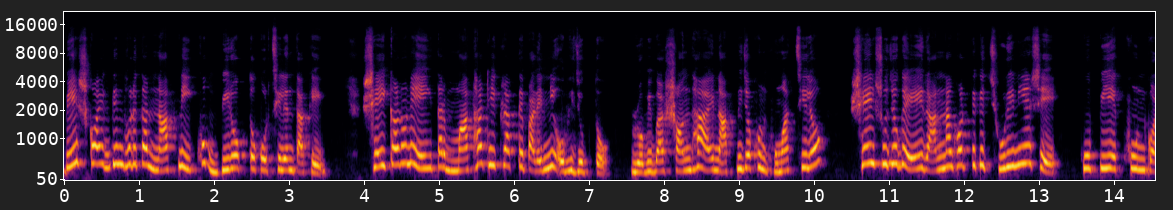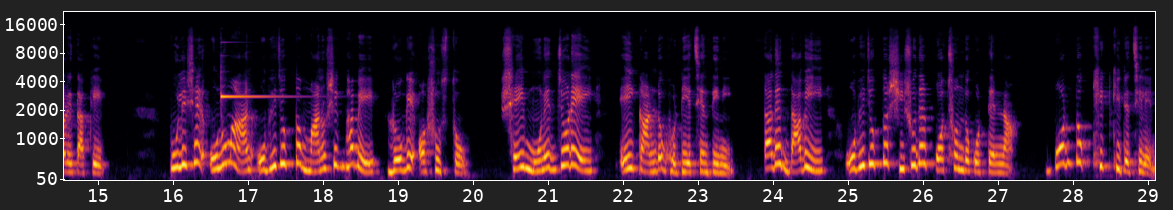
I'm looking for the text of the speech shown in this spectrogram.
বেশ কয়েকদিন ধরে তার নাতনি খুব বিরক্ত করছিলেন তাকে। সেই কারণেই তার মাথা ঠিক রাখতে পারেননি অভিযুক্ত। রবিবার সন্ধ্যায় নাতনি যখন ঘুমাচ্ছিল, সেই সুযোগে রান্নাঘর থেকে ছুরি নিয়ে এসে কুপিয়ে খুন করে তাকে। পুলিশের অনুমান, অভিযুক্ত মানসিকভাবে রোগে অসুস্থ। সেই মনের জোরেই এই কাণ্ড ঘটিয়েছেন তিনি। তাদের দাবি, অভিযুক্ত শিশুদের পছন্দ করতেন না। বড্ড খিটখিটে ছিলেন।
